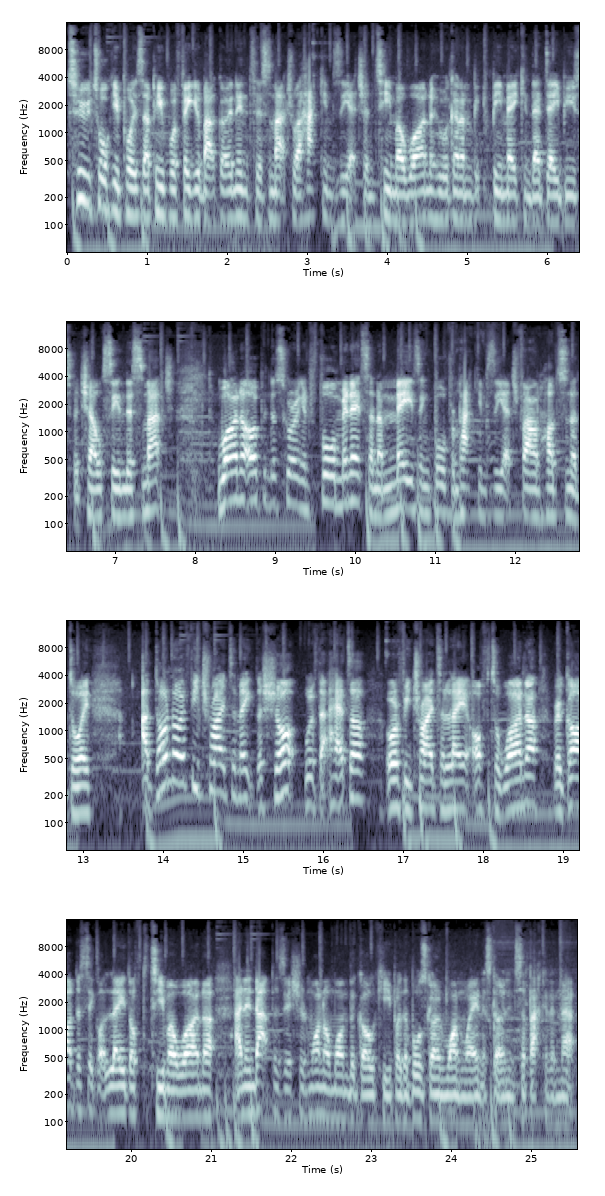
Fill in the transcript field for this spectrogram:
two talking points that people were thinking about going into this match were Hakim Ziyech and Timo Werner, who were going to be making their debuts for Chelsea in this match. Werner opened the scoring in four minutes. An amazing ball from Hakim Ziyech found Hudson-Odoi. I don't know if he tried to make the shot with that header or if he tried to lay it off to Werner. Regardless, it got laid off to Timo Werner. And in that position, one-on-one -on -one the goalkeeper, the ball's going one way and it's going into the back of the net.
